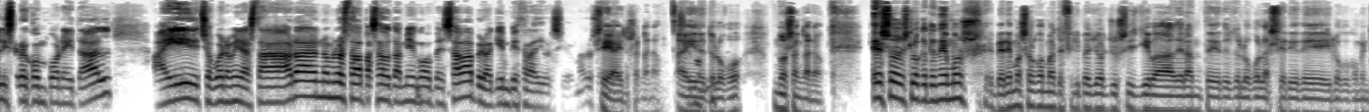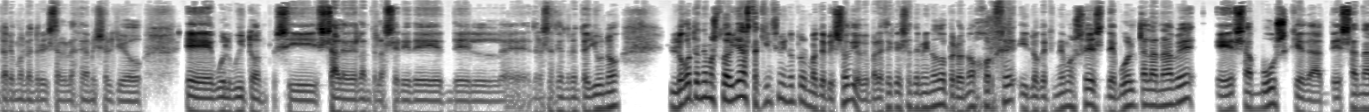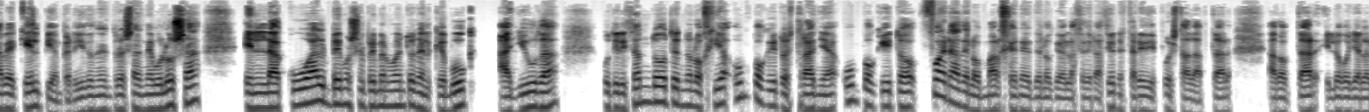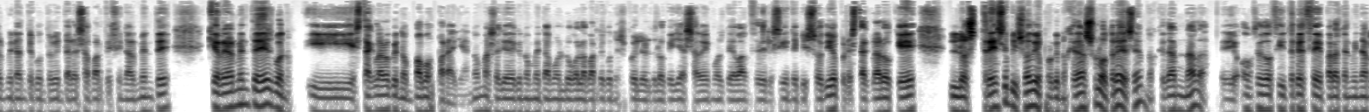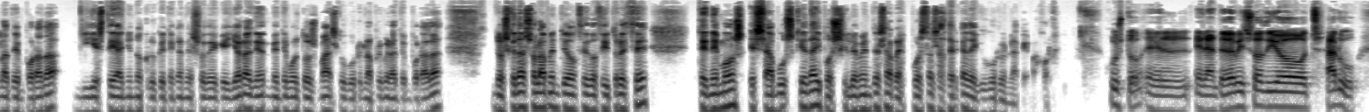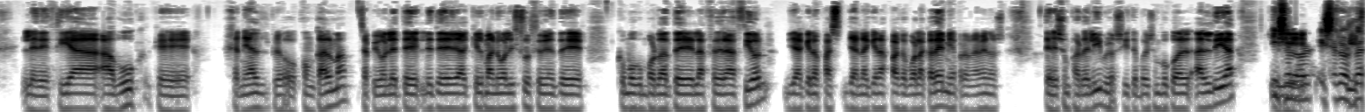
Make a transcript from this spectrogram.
y se recompone y tal ahí he dicho, bueno, mira, hasta ahora no me lo estaba pasando tan bien como pensaba, pero aquí empieza la diversión. ¿vale? O sea, sí, ahí nos han ganado. Ahí, desde luego, nos han ganado. Eso es lo que tenemos. Veremos algo más de Felipe George si lleva adelante, desde luego, la serie de, y luego comentaremos la entrevista que le hace a Michelle Yeoh, eh, Will Wheaton, si sale adelante la serie de, de, de, de la sección 31. Luego tenemos todavía hasta 15 minutos más de episodio, que parece que se ha terminado, pero no, Jorge, y lo que tenemos es de vuelta a la nave, esa búsqueda de esa nave Kelpian perdido dentro de esa nebulosa, en la cual vemos el primer momento en el que Book ayuda utilizando tecnología un poquito extraña, un poquito fuera de los márgenes de lo que la federación estaría dispuesta a adaptar, adoptar, y luego ya el almirante complementará esa parte finalmente, que realmente es, bueno, y está claro que nos vamos para allá, ¿no? Más allá de que nos metamos luego la parte con spoilers de lo que ya sabemos de avance del siguiente episodio, pero está claro que los tres episodios, porque nos quedan solo tres, ¿eh? Nos quedan nada, eh, 11, 12 y 13 para terminar la temporada, y este año no creo que tengan eso de que ya ahora metemos dos más que ocurrió en la primera temporada, nos quedan solamente 11, 12 y 13, tenemos esa búsqueda y posiblemente esas respuestas acerca de qué ocurrió en la quema, Jorge. Justo, el, el anterior episodio, Charu le decía a Book que genial, pero con calma. O sea, primero lete, aquí el manual de instrucciones de cómo comportarte la federación, ya que no, ya no hay quien has pasado por la academia, pero al menos tenés un par de libros y te pones un poco al, día. Y, se, los lee.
